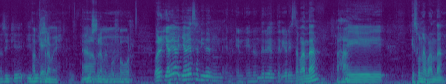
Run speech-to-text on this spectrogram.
Así que ilústrame. Ilústrame, por Um, favor. Bueno, ya había, ya había salido en un, en, un derbi anterior esta banda. Ajá. Eh, es una banda.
